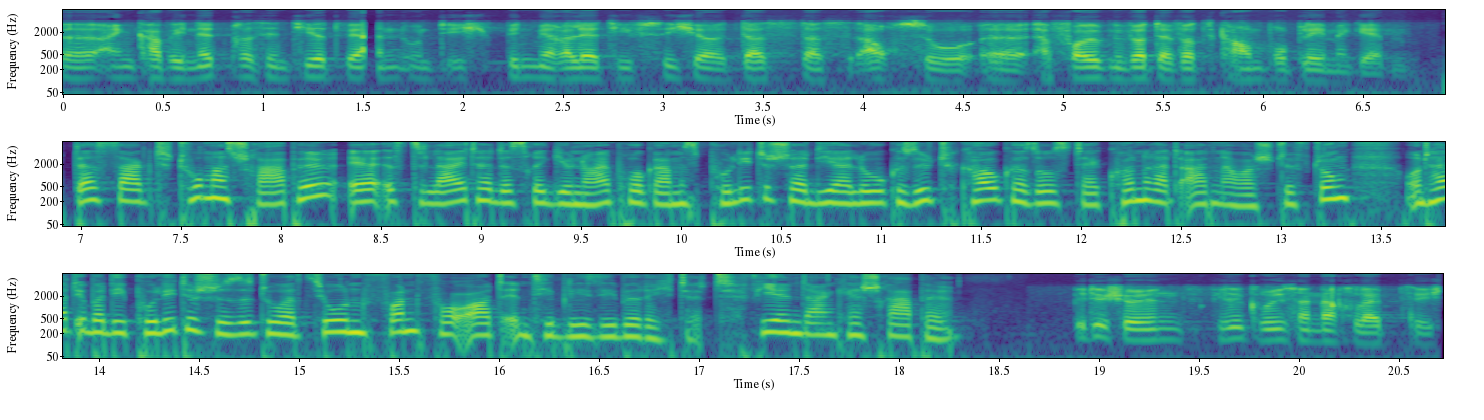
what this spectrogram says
äh, ein Kabinett präsentiert werden. Und ich bin mir relativ sicher, dass das auch so äh, erfolgen wird. Da wird es kaum Probleme geben. Das sagt Thomas Schrapel. Er ist Leiter des Regionalprogramms Politischer Dialog Südkaukasus der Konrad-Adenauer-Stiftung und hat über die politische Situation von vor Ort in Tbilisi berichtet. Vielen Dank, Herr Schrapel. Bitte schön, viele Grüße nach Leipzig.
